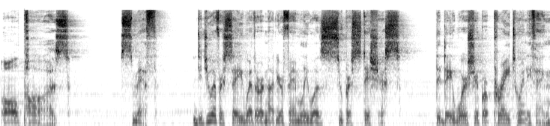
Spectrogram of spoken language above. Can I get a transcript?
All pause. Smith. Did you ever say whether or not your family was superstitious? Did they worship or pray to anything?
